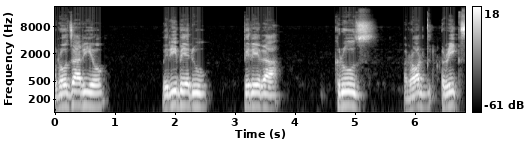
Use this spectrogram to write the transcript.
রোজারিও, রিবেরু, পেরেরা, ক্রুজ রডরিক্স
